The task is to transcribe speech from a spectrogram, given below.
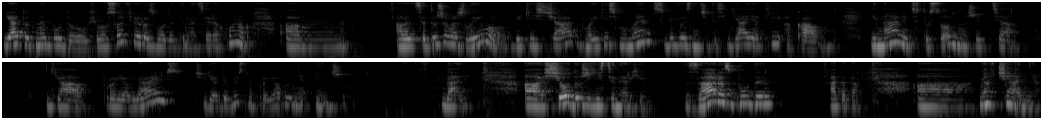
Я тут не буду філософію розводити на цей рахунок, але це дуже важливо в якийсь час, в якийсь момент собі визначитись, я який аккаунт. І навіть стосовно життя я проявляюсь, чи я дивлюсь на проявлення інших. Далі. Що дуже їсть енергію? Зараз буде а-та-та. А, навчання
